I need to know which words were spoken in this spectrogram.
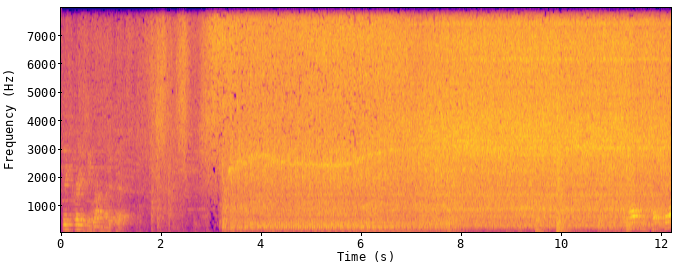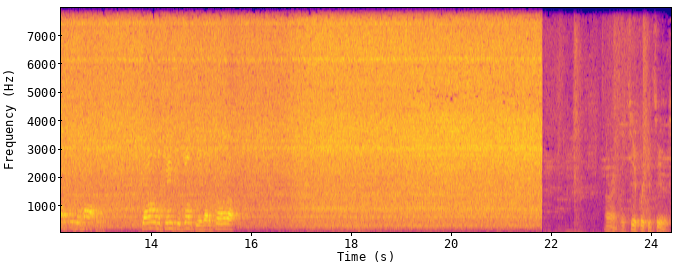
Big crazy run right there. That's as fast as it happens. Down when the tank is empty, I gotta fill it up. All right, let's see if we can see this.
